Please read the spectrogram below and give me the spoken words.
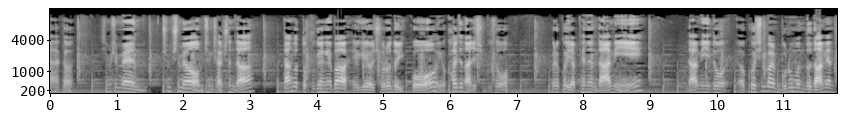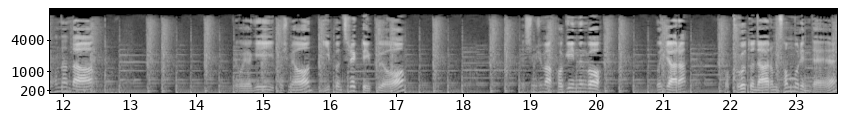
야, 그 심심맨 춤추면 엄청 잘 춘다. 딴 것도 구경해봐. 여기 요 조로도 있고, 요 칼든 아저씨 무서워. 그리고 그 옆에는 나미. 나미도 어, 그 신발 물으면 너 나미한테 혼난다. 그리고 여기 보시면 이쁜 트랙도 있고요. 자, 심심아 거기 있는 거 뭔지 알아? 어, 그것도 나름 선물인데.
